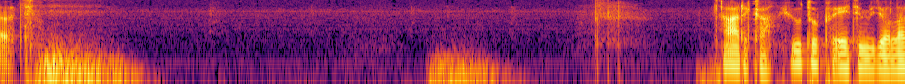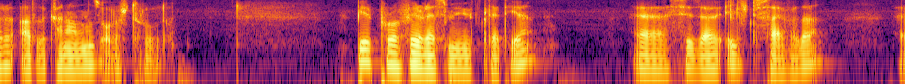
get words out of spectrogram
Evet. Harika. YouTube eğitim videoları adlı kanalımız oluşturuldu. Bir profil resmi yükle diye e, size ilk sayfada e,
